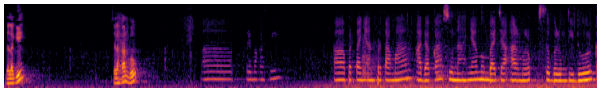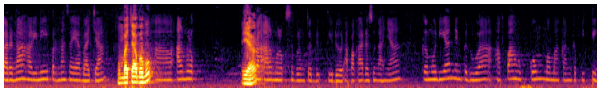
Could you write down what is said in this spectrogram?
Ada lagi? Silahkan Bu. Uh, terima kasih. Uh, pertanyaan pertama, adakah sunahnya membaca Al-Mulk sebelum tidur? Karena hal ini pernah saya baca. Membaca apa Bu? Uh, Al-Mulk Iya. Surah Al-Mulk sebelum tidur. Apakah ada sunahnya? Kemudian yang kedua, apa hukum memakan kepiting?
